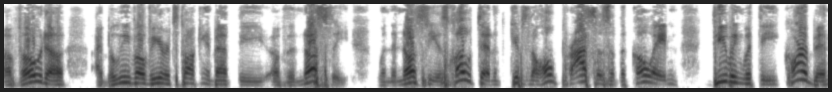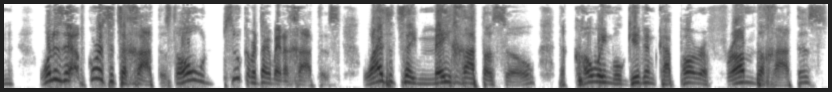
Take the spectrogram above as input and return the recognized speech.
avoda, I believe over here it's talking about the of the nasi. When the nasi is choten, it gives the whole process of the kohen dealing with the korban. What is that? Of course, it's a chatas. The whole psukim are talking about a chatas. Why does it say me chataso? The kohen will give him kapara from the chatas.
